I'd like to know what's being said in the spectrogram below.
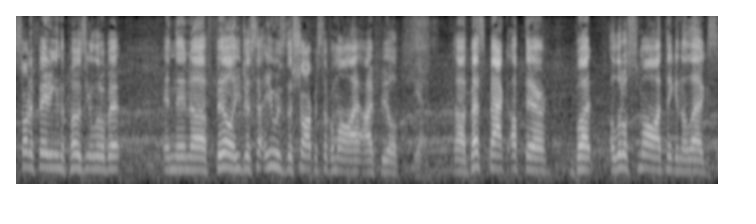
Started fading in the posing a little bit, and then uh, Phil, he just he was the sharpest of them all. I, I feel. Yeah. Uh, best back up there, but a little small, I think, in the legs.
